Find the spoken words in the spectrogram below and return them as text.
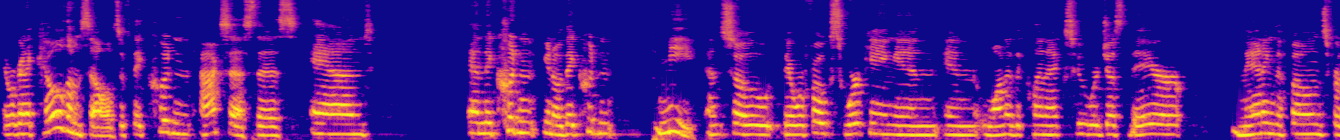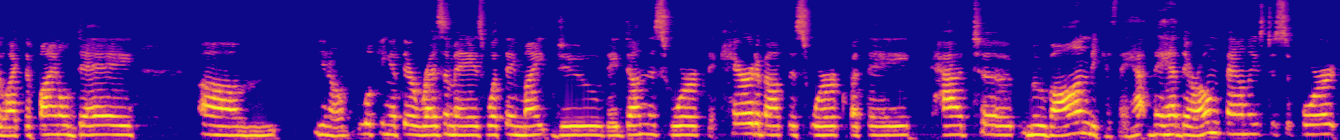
They were going to kill themselves if they couldn't access this, and and they couldn't, you know, they couldn't meet. And so there were folks working in in one of the clinics who were just there manning the phones for like the final day. Um, you know, looking at their resumes, what they might do. They'd done this work, they cared about this work, but they had to move on because they had they had their own families to support,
